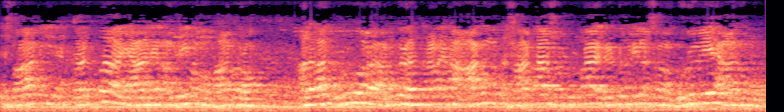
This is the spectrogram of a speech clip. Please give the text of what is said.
இந்த கர்த்தா யாரு அப்படின்னு நம்ம பார்க்கிறோம். அதெல்லாம் குருவோட அனுகிரகத்தினால ஏன்னா ஆகமத்தை ஷார்ட்டா சொல்லணும்னா ரெண்டு வரையில சொல்லுவாங்க குருவே ஆகமம்.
